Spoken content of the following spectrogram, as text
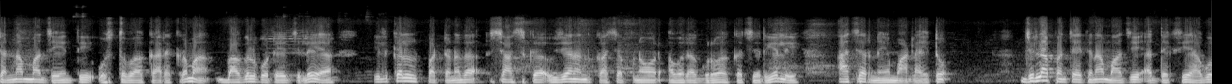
ಚೆನ್ನಮ್ಮ ಜಯಂತಿ ಉತ್ಸವ ಕಾರ್ಯಕ್ರಮ ಬಾಗಲಕೋಟೆ ಜಿಲ್ಲೆಯ ಇಲ್ಕಲ್ ಪಟ್ಟಣದ ಶಾಸಕ ವಿಜಯಾನಂದ ಕಾಶಪ್ಪನವರ್ ಅವರ ಗೃಹ ಕಚೇರಿಯಲ್ಲಿ ಆಚರಣೆ ಮಾಡಲಾಯಿತು. ಜಿಲ್ಲಾ ಪಂಚಾಯತಿನ ಮಾಜಿ ಅಧ್ಯಕ್ಷೆ ಹಾಗೂ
